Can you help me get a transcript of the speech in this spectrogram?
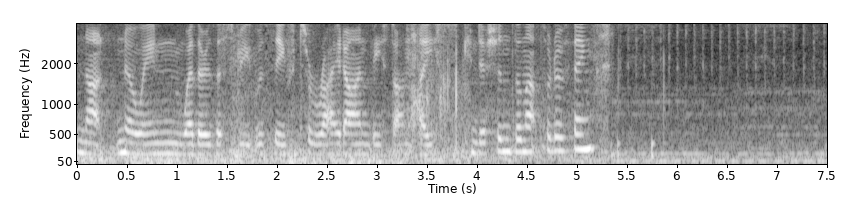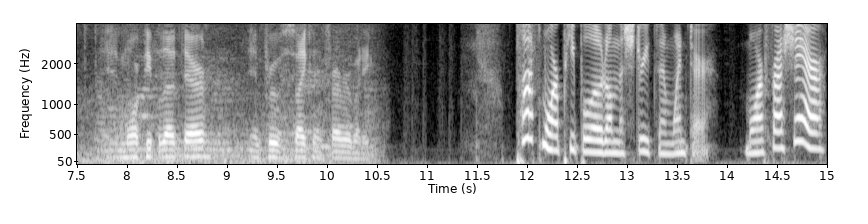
not knowing whether the street was safe to ride on based on ice conditions and that sort of thing more people out there improves cycling for everybody. Plus, more people out on the streets in winter, more fresh air.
